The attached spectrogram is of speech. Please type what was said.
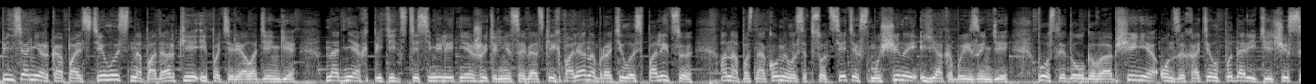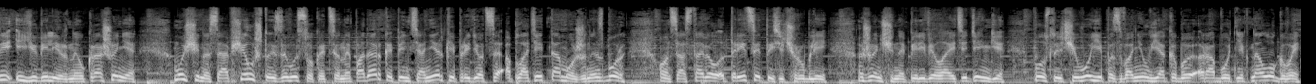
Пенсионерка польстилась на подарки и потеряла деньги. На днях 57-летняя жительница Вятских полян обратилась в полицию. Она познакомилась в соцсетях с мужчиной, якобы из Индии. После долгого общения он захотел подарить ей часы и ювелирные украшения. Мужчина сообщил, что из-за высокой цены подарка пенсионерке придется оплатить таможенный сбор. Он составил 30 тысяч рублей. Женщина перевела эти деньги, после чего ей позвонил якобы работник налоговой.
